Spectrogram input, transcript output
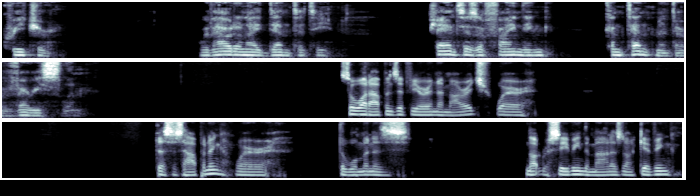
creature without an identity. Chances of finding contentment are very slim. So, what happens if you're in a marriage where this is happening, where the woman is not receiving, the man is not giving?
